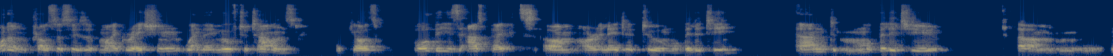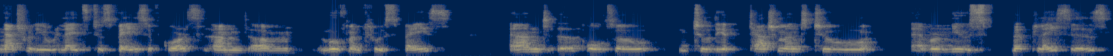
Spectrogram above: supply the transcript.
modern processes of migration when they move to towns, because all these aspects um, are related to mobility, and mobility um, naturally relates to space, of course, and um, movement through space, and uh, also to the attachment to ever new places.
